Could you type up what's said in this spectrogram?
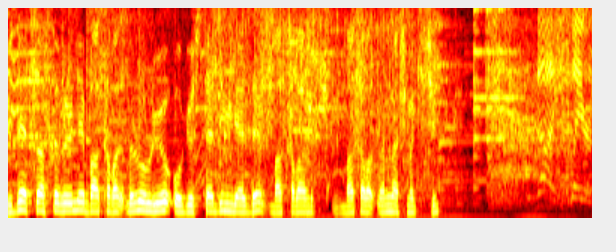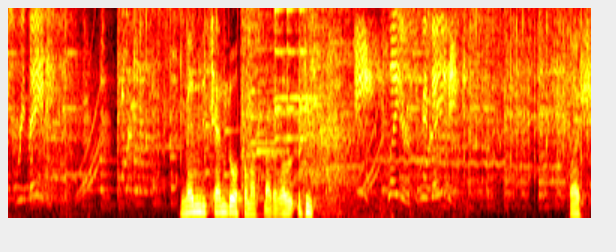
Bir de etrafta böyle bal kabakları oluyor. O gösterdiğim yerde bal, kabak, bal kabaklarını açmak için. Mendi kendi otomatları. Vallahi. Baş.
